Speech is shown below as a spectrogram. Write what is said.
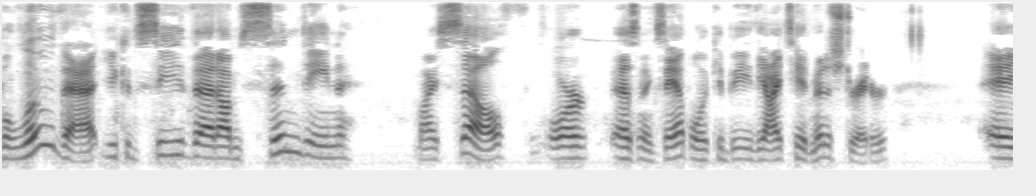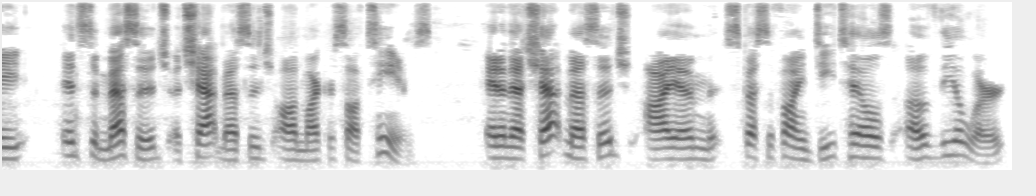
below that, you can see that I'm sending myself, or as an example, it could be the IT administrator, a instant message, a chat message on Microsoft Teams. And in that chat message, I am specifying details of the alert,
